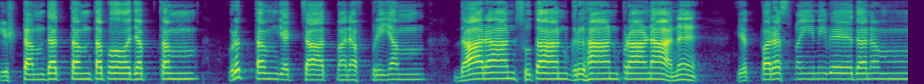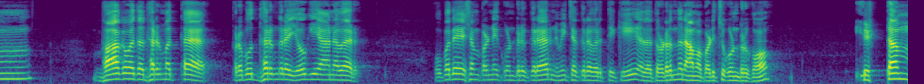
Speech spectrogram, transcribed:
इष्टं दत्तं तपोजप्तं वृत्तं यच्चात्मनः प्रियं दारान् सुतान् गृहान् प्राणान् यत्परस्मै निवेदनम् பாகவத தர்மத்தை பிரபுத்தருங்கிற யோகியானவர் உபதேசம் பண்ணி கொண்டிருக்கிறார் நிமி சக்கரவர்த்திக்கு. அதை தொடர்ந்து நாம் படித்து கொண்டிருக்கோம். இஷ்டம்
